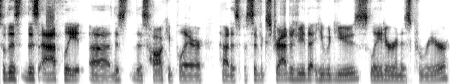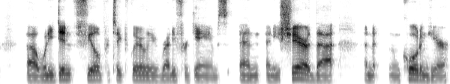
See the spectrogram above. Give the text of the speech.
so this this athlete, uh, this this hockey player, had a specific strategy that he would use later in his career uh, when he didn't feel particularly ready for games, and and he shared that, and I'm quoting here.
